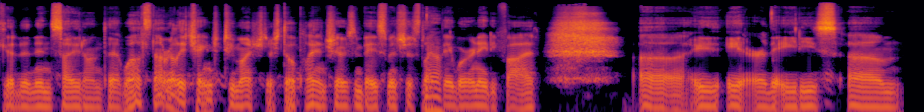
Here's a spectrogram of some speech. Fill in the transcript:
get an insight on the. Well, it's not really changed too much. They're still playing shows in basements just like Yeah. they were in '85, uh, eight, eight, or the '80s. Um,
